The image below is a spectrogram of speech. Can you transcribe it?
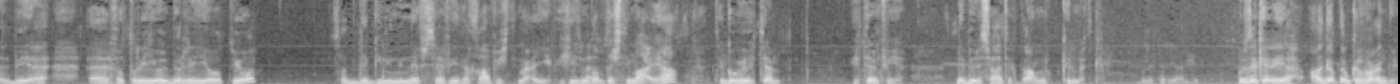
البيئة الفطرية والبرية والطيور. صدقني من نفسها في ثقافة اجتماعية في شيء اسمه ضبط اجتماعي ها؟ تلقوه يهتم يهتم فيها. نبي رسالتك طال عمرك كلمتك. بزكريا عندك. ابو زكريا أقطع ميكروفون عندك.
